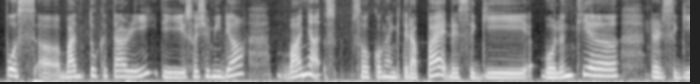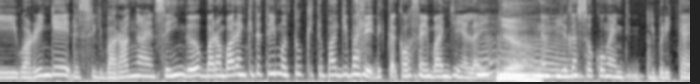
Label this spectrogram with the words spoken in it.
post uh, bantu ketari di social media banyak sokongan kita dapat dari segi volunteer dari segi wang ringgit dari segi barangan sehingga barang-barang yang kita terima tu kita bagi balik dekat kawasan yang banjir yang lain Ya. dan menunjukkan sokongan yang di- diberikan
